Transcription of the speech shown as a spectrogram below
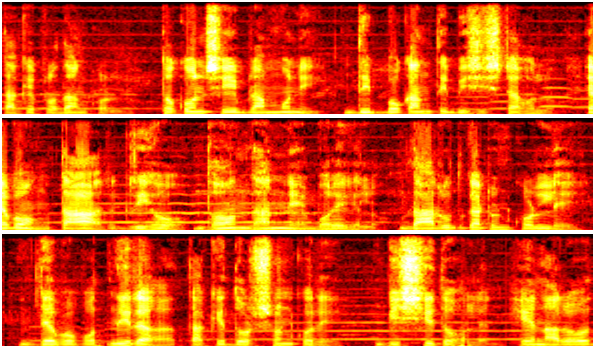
তাকে প্রদান করল। তখন সেই ব্রাহ্মণী দিব্যকান্তি বিশিষ্টা হল এবং তার গৃহ ধন ধান্যে ভরে গেল। দ্বার উদ্ঘাটন করলে দেবপত্নীরা তাকে দর্শন করে বিস্মিত হলেন। হে নারদ,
